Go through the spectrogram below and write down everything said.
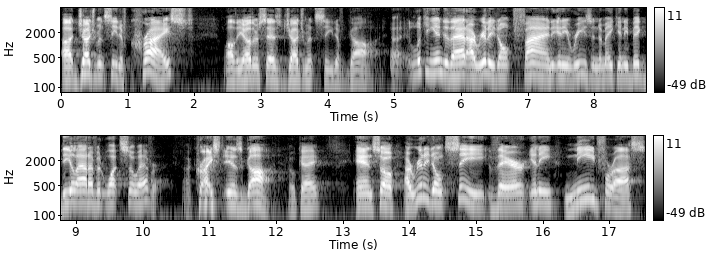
uh, judgment seat of Christ, while the other says judgment seat of God. Uh, looking into that, I really don't find any reason to make any big deal out of it whatsoever. Uh, Christ is God, okay? And so I really don't see there any need for us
